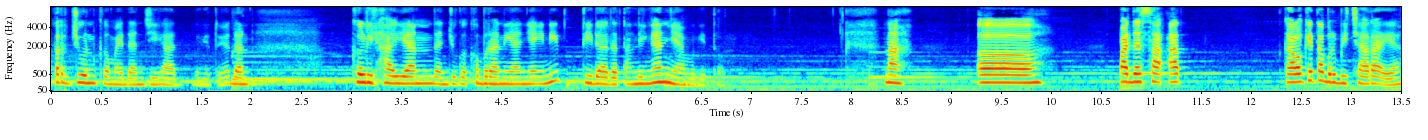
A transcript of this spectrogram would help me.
terjun ke medan jihad begitu ya. Dan kelihayan dan juga keberaniannya ini tidak ada tandingannya begitu. Nah, uh, pada saat kalau kita berbicara ya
